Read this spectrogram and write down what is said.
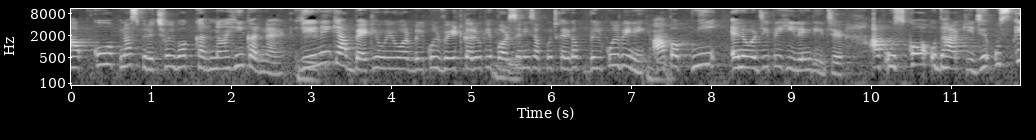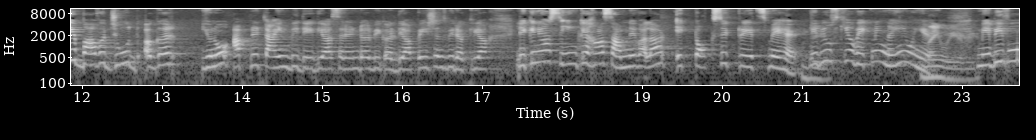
आपको अपना स्पिरिचुअल वर्क करना ही करना है। ये नहीं कि आप बैठे हुए हो और बिल्कुल वेट करो कि पर्सन ही सब कुछ करेगा बिल्कुल भी नहीं। आप अपनी एनर्जी पे हीलिंग दीजिए। आप उसको उधार कीजिए। उसके बावजूद अगर यू you नो know, आपने टाइम भी दे दिया सरेंडर भी कर दिया पेशेंस भी रख लिया लेकिन यू सीन के हाँ सामने वाला एक टॉक्सिक ट्रेट्स में है। मे बी उसकी अवेकनिंग नहीं हुई है। नहीं हुई है मे बी वो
